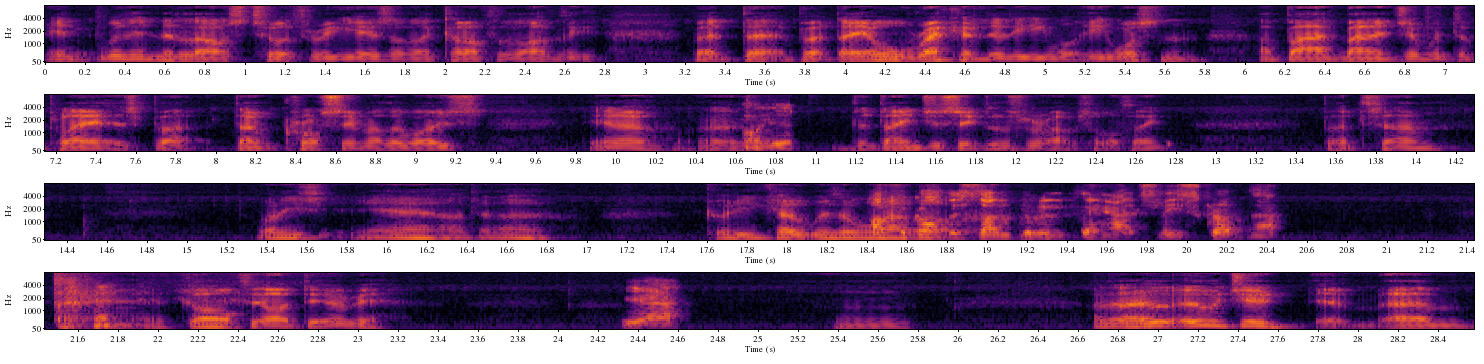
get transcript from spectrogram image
in, in within the last two or three years, and I can't for the life of me. But uh, but they all reckoned that he he wasn't a bad manager with the players, but don't cross him, otherwise, you know, uh, Oh, yeah. the danger signals were up, sort of thing. But um, well, he's yeah, I don't know. Could he cope with all I that? forgot the Sunderland thing, actually. Scrub that. Gone off the idea of you. Yeah. Hmm. I don't know. Who, who would you, um,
